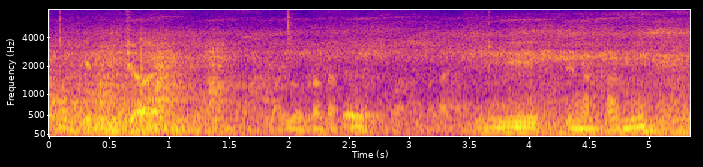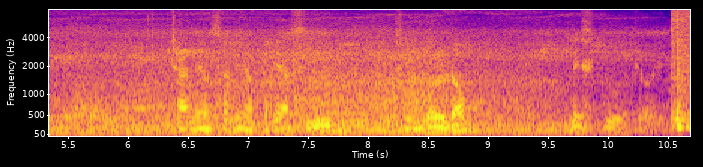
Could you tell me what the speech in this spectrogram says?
kita ngopi Warahmatullahi wabarakatuh lagi dengan kami channel Sania Variasi single dong. Let's go coy.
